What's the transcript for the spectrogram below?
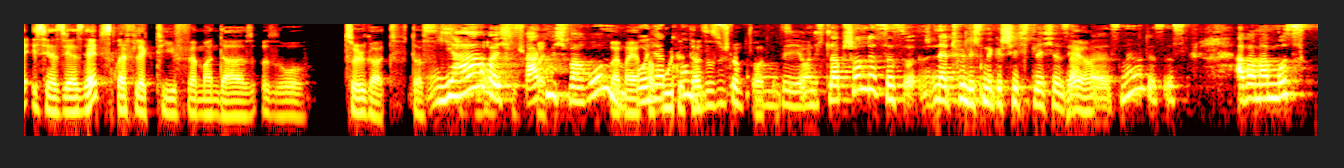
der ist ja sehr selbstreflektiv, wenn man da so zögert. Das ja, aber ich frage mich, warum. Weil man ja Woher vermutet, kommt dass es ein Schimpfwort ist. Und ich glaube schon, dass das natürlich eine geschichtliche Sache ja. ist. Ne? Das ist, aber man muss.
